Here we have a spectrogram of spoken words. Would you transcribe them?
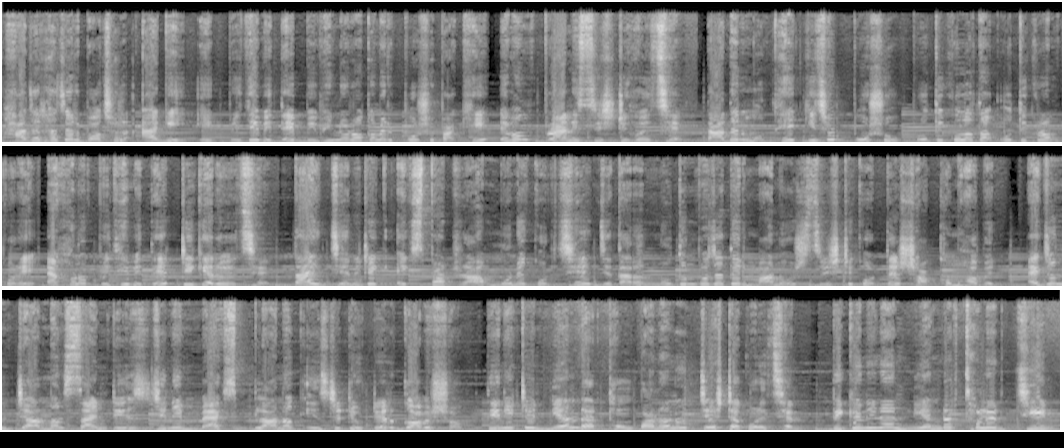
হাজার হাজার বছর আগে এই পৃথিবীতে বিভিন্ন রকমের পশু পাখি এবং প্রাণী সৃষ্টি হয়েছে। তাদের মধ্যে কিছু পশু প্রতিকূলতা অতিক্রম করে এখনও পৃথিবীতে টিকে রয়েছে। তাই জেনেটিক এক্সপার্টরা মনে করছে যে তারা নতুন প্রজাতির মানুষ সৃষ্টি করতে সক্ষম হবেন। একজন জার্মান সায়েন্টিস্ট যিনি ম্যাক্স ব্লানক ইনস্টিটিউটের গবেষক। তিনি একটি নিয়ান্ডারথল বানানোর চেষ্টা করেছেন। বিজ্ঞানীরা নিয়ান্ডারথলের জিন,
